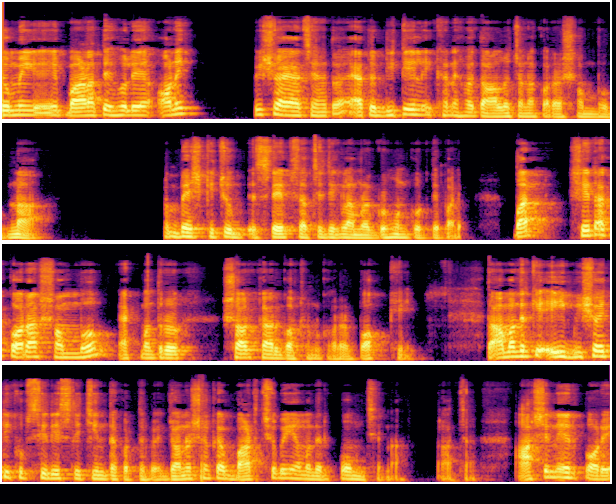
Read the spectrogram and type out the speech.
জমি বাড়াতে হলে অনেক বিষয় আছে হয়তো, এত ডিটেল এখানে হয়তো আলোচনা করা সম্ভব না। বেশ কিছু স্টেপস আছে যেগুলো আমরা গ্রহণ করতে পারি। বাট সেটা করা সম্ভব, একমাত্র সরকার গঠন করার পক্ষে। তো আমাদেরকে এই বিষয়টি খুব সিরিয়াসলি চিন্তা করতে হবে। জনসংখ্যা বাড়ছে বই আমাদের কমছে না। আচ্ছা আসেন এরপরে।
